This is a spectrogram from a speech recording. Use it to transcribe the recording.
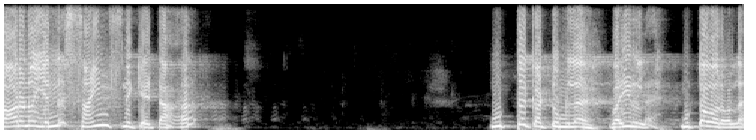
காரணம் என்ன சயின்ஸ்னு கேட்டா முட்டை கட்டும்ல வயிறுல முட்டை வரும்ல.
